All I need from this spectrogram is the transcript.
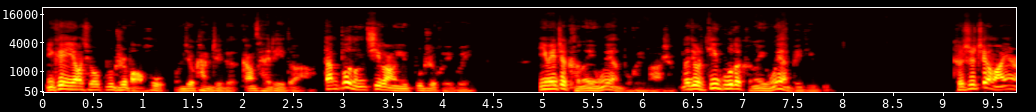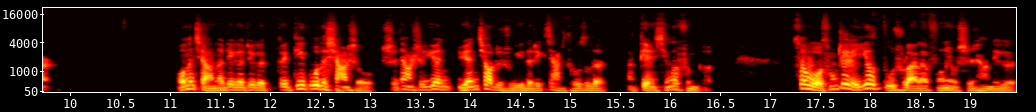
你可以要求估值保护，我们就看这个刚才这一段啊，但不能寄望于估值回归，因为这可能永远不会发生。那就是低估的可能永远被低估。可是这玩意儿。我们讲的这个这个对低估的下手，实际上是原原教旨主义的这个价值投资的啊典型的风格，所以我从这里又读出来了冯柳身上这个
